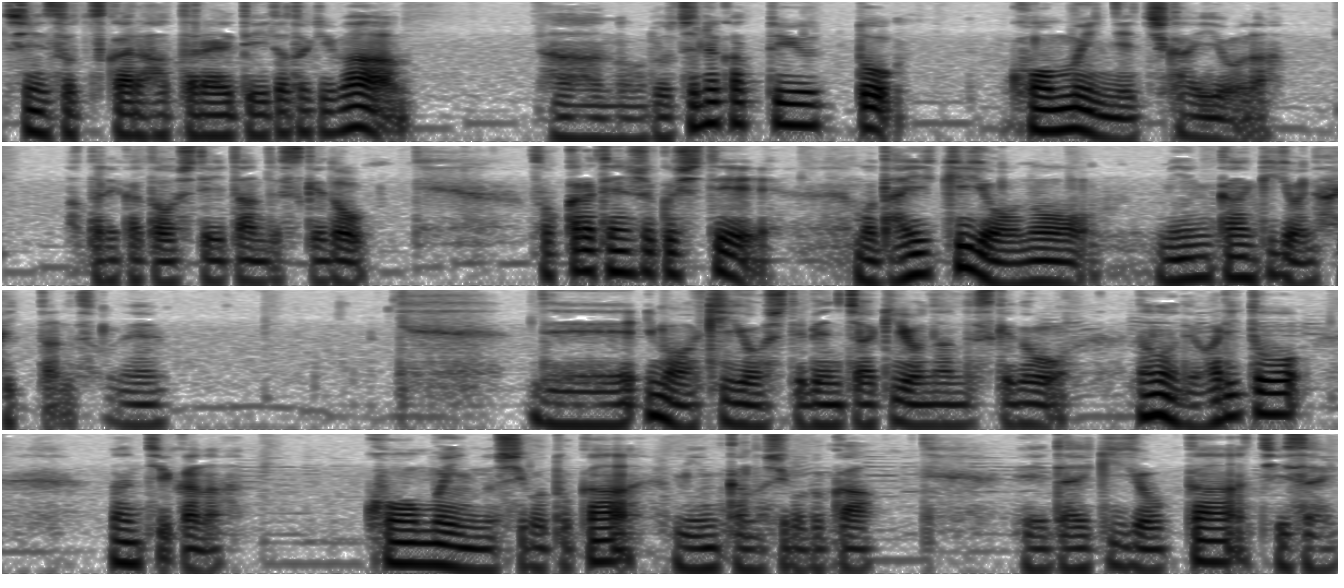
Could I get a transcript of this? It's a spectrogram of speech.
新卒から働いていた時は、あの、どちらかというと、公務員に近いような働き方をしていたんですけど、そこから転職して、もう大企業の民間企業に入ったんですよね。で、今は起業してベンチャー企業なんですけど、なので割と、なんていうかな、公務員の仕事か民間の仕事か、え、大企業か小さい、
